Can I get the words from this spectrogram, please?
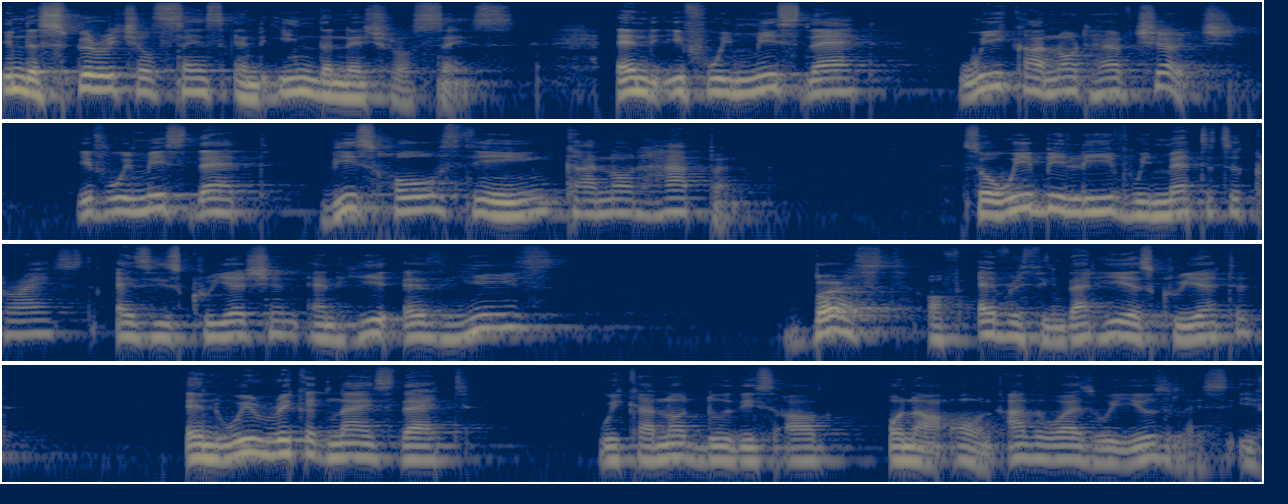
in the spiritual sense and in the natural sense. And if we miss that, we cannot have church. If we miss that, this whole thing cannot happen. So we believe we matter to Christ as his creation and he as his burst of everything that he has created. And we recognize that we cannot do this on our own. Otherwise, we're useless if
